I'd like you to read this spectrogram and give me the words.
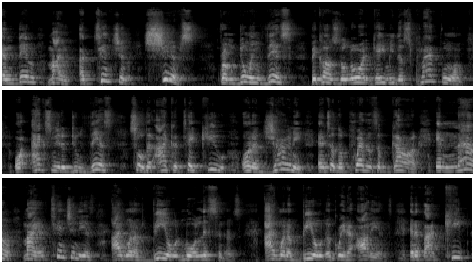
And then my attention shifts from doing this because the Lord gave me this platform or asked me to do this so that I could take you on a journey into the presence of God. And now my intention is I want to build more listeners. I want to build a greater audience. And if I keep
